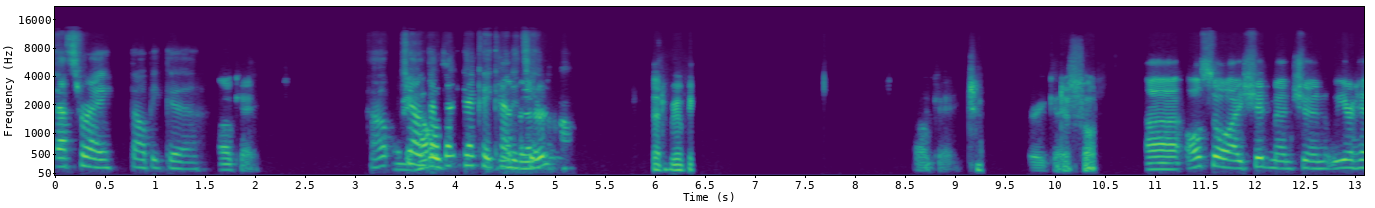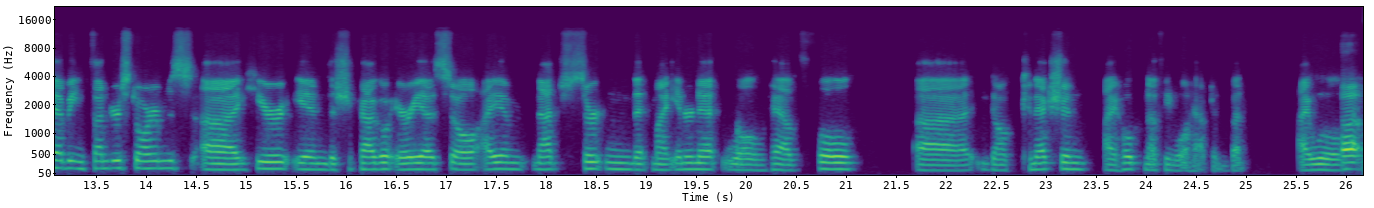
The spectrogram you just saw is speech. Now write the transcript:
That's right, that'll be good. Okay. 好， Okay, 这样 how 大 is- 家应该可以 is 看 that 得见 better? 了哈。 That will be Okay. Very good. wonderful. Uh, also, I should mention we are having thunderstorms uh, here in the Chicago area, so I am not certain that my internet will have full, uh, you know, connection. I hope nothing will happen, but I will Uh,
